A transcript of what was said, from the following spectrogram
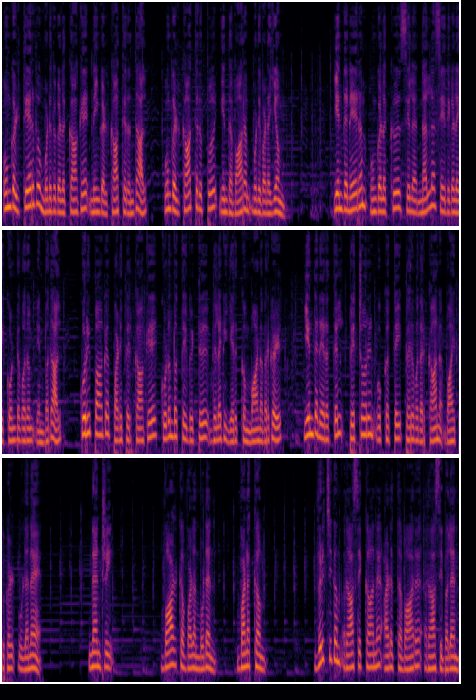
உங்கள் தேர்வு முடிவுகளுக்காக நீங்கள் காத்திருந்தால் உங்கள் காத்திருப்பு இந்த வாரம் முடிவடையும். இந்த நேரம் உங்களுக்கு சில நல்ல செய்திகளை கொண்டு வரும் என்பதால் குறிப்பாக படிப்பிற்காக குடும்பத்தை விட்டு விலகி இருக்கும் மாணவர்கள் இந்த நேரத்தில் பெற்றோரின் ஊக்கத்தை பெறுவதற்கான வாய்ப்புகள் உள்ளன. நன்றி. வாழ்க்க வளமுடன். வணக்கம். விருச்சிகம் ராசிக்கான அடுத்த வார ராசிபலன்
